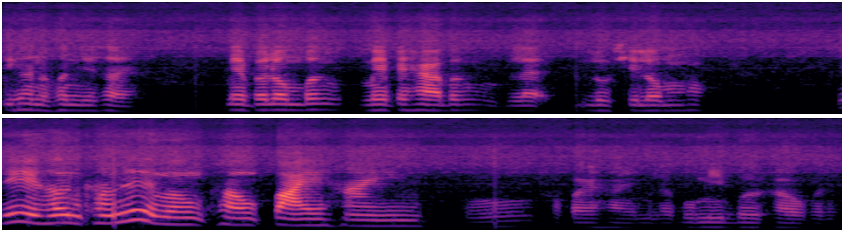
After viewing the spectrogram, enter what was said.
อีเพิ่นเพิ่นอยู่ไสแม่ไปลมเบิ่งแม่ไปหาเบิ่งและลูกชีลมเฮานี่เฮินเขานี่มันเขาไปให้โอ้เขาไปให้มาแล้วบ่มีเบอร์เขาก็ได้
